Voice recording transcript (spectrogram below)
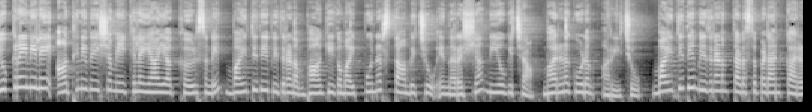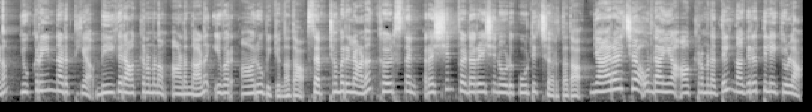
യുക്രൈനിലെ അധിനിവേശ മേഖലയായ ഖേഴ്സണിൽ വൈദ്യുതി വിതരണം ഭാഗികമായി പുനഃസ്ഥാപിച്ചു എന്ന് റഷ്യ നിയോഗിച്ച ഭരണകൂടം അറിയിച്ചു. വൈദ്യുതി വിതരണം തടസ്സപ്പെടാൻ കാരണം യുക്രൈൻ നടത്തിയ ഭീകരാക്രമണം ആണെന്നാണ് ഇവർ ആരോപിക്കുന്നത്. സെപ്റ്റംബറിലാണ് ഖേഴ്സൺ റഷ്യൻ ഫെഡറേഷനോട് കൂട്ടിച്ചേർത്തത്. ഞായറാഴ്ച ഉണ്ടായ ആക്രമണത്തിൽ നഗരത്തിലേക്കുള്ള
